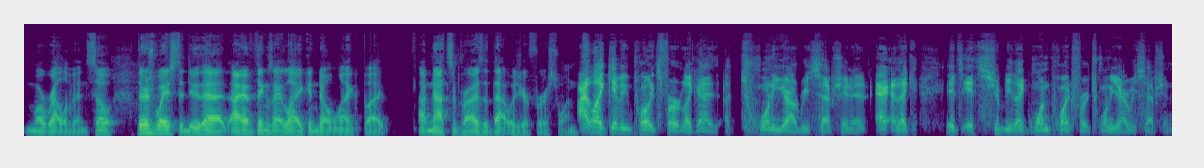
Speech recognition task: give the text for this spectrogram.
more relevant. So there's ways to do that. I have things I like and don't like, but I'm not surprised that that was your first one. So. I like giving points for like a, a 20 yard reception, and, and like it it should be like one point for a 20 yard reception.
